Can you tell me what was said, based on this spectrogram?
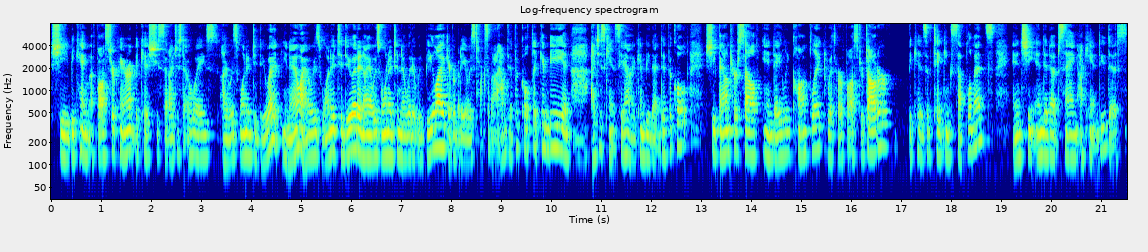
she became a foster parent because she said i just always i always wanted to do it you know? I always wanted to do it and i always wanted to know what it would be like. Everybody always talks about how difficult it can be and i just can't see how it can be that difficult. She found herself in daily conflict with her foster daughter because of taking supplements and she ended up saying i can't do this.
